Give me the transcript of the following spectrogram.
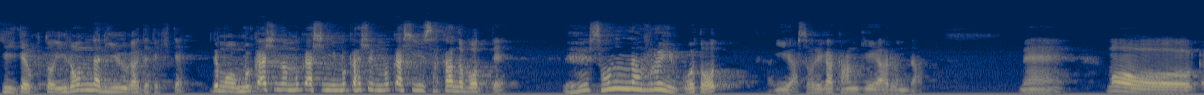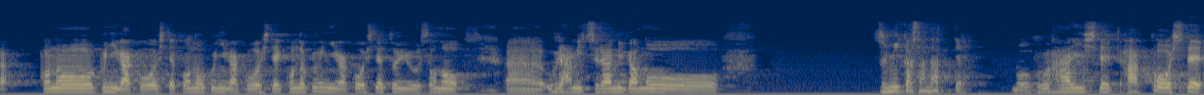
聞いておくといろんな理由が出てきて、でも昔の昔に昔の昔に遡って、えー、そんな古いこと？いや、それが関係あるんだ。ねえ。もう、この国がこうして、この国がこうして、この国がこうしてという、その、恨みつらみがもう、積み重なって、もう腐敗して、発酵して、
